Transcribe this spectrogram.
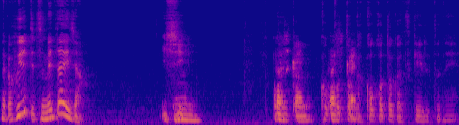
なんか冬って冷たいじゃん石、に。うん確かにここと確かこことかつけるとね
